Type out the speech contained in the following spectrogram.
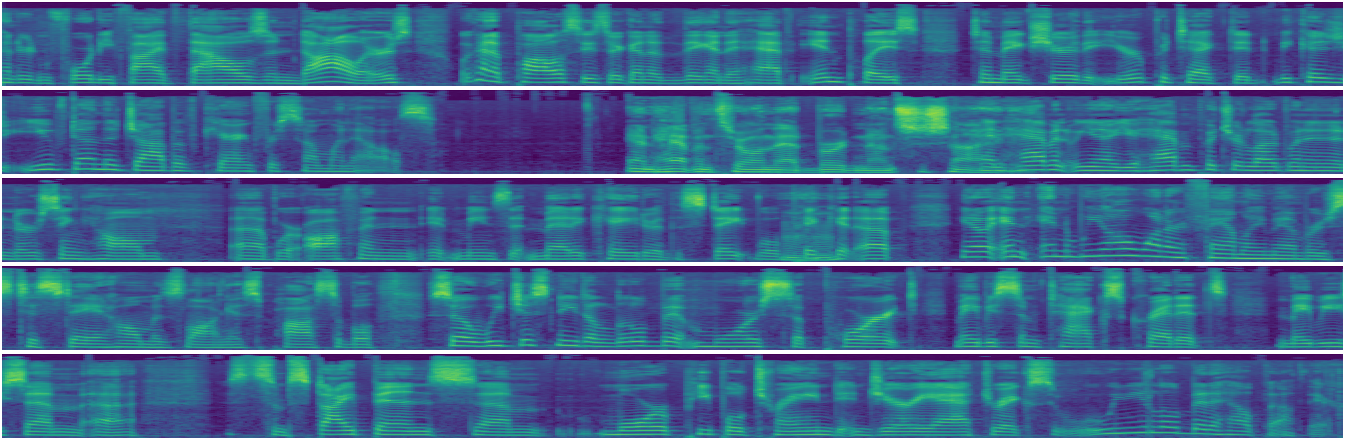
hundred and forty-five thousand dollars? What kind of policies are going to they're going to have in place to make sure that you're protected because you've done the job of caring for someone else? and haven't thrown that burden on society. and haven't you know you haven't put your loved one in a nursing home uh, where often it means that Medicaid or the state will pick it up. You know, and, and we all want our family members to stay at home as long as possible. So we just need a little bit more support, maybe some tax credits, maybe some. Uh, some stipends, some more people trained in geriatrics. We need a little bit of help out there.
